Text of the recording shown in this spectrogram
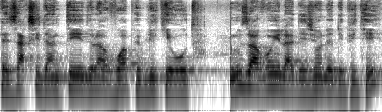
les accidentés de la voie publique et autres. Nous avons eu l'adhésion des députés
